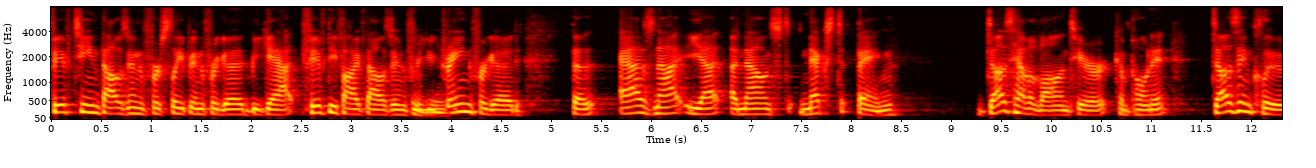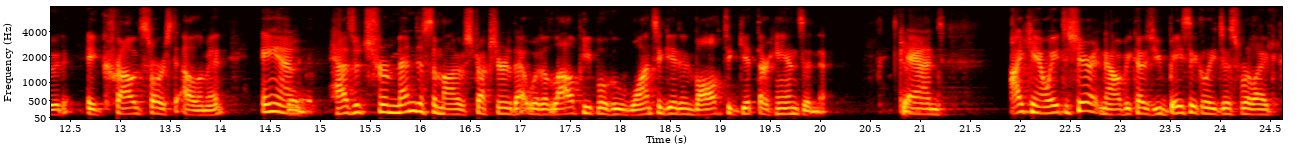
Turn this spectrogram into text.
15,000 for Sleep In for Good begat 55,000 for mm-hmm. Ukraine for Good. The as not yet announced next thing does have a volunteer component, does include a crowdsourced element, and Good. has a tremendous amount of structure that would allow people who want to get involved to get their hands in it. Good. And I can't wait to share it now because you basically just were like,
